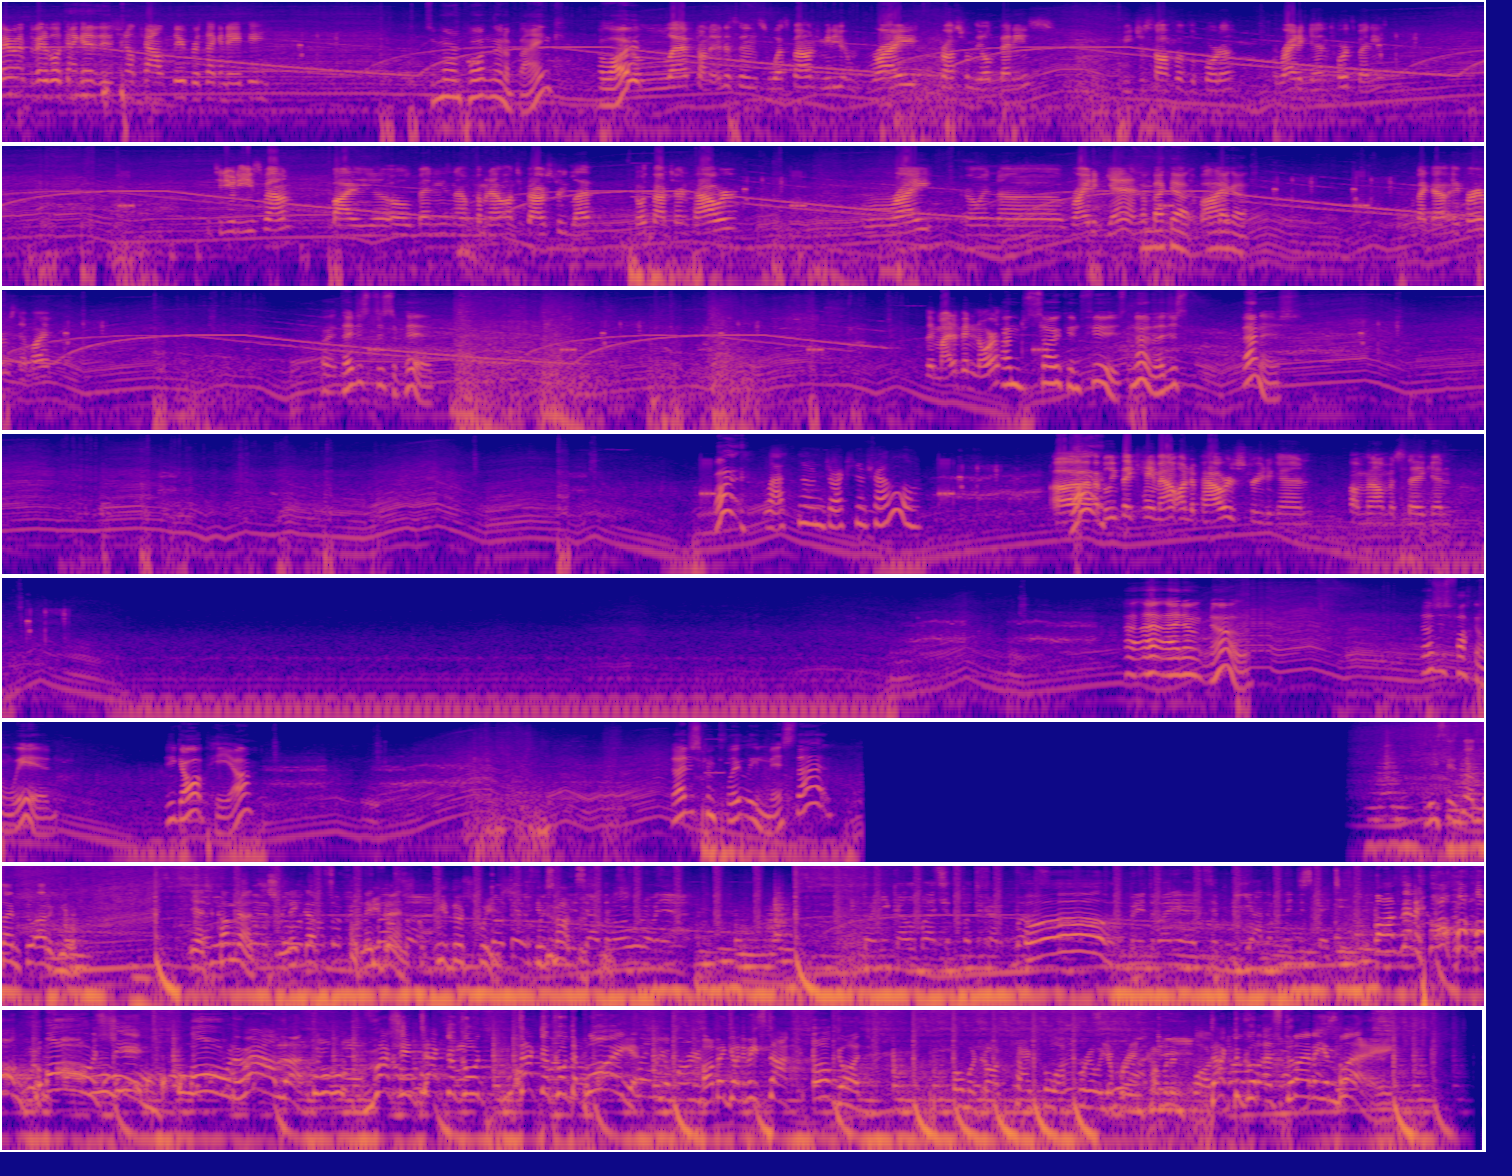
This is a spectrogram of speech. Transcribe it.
Paramount's available. Can I get an additional channel 2 for second AC? Is it more important than a bank? Hello? Left on Innocence, westbound, immediate right across from the old Benny's. Be just off of Laporta. Right again towards Benny's. Continuing eastbound by uh, old Benny's now coming out onto Power Street left. Northbound turn power. Right. Going uh, right again. Come back out. Come back out. Back out. A firm. Stand by. Wait, they just disappeared. They might have been north. I'm so confused. No, they just vanished. What? Last known direction of travel. Uh, I believe they came out onto Power Street again. I'm not mistaken. I, I, I don't know. That was just fucking weird. Did he go up here? Did I just completely miss that? This is not time to argue. Yes, comrades, make up, make friends. Идешь please. Иди нахуй, please. Кто не колбасит под харбас, Oh! притворяется пьяным на дискотеке. Oh, that, oh, oh, shit! Oh, the Rowler! Russian tactical, tactical deploy! Oh my god, we stuck! Oh god! Oh my god, tactical Australia brain coming in plug. Tactical Australian play!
